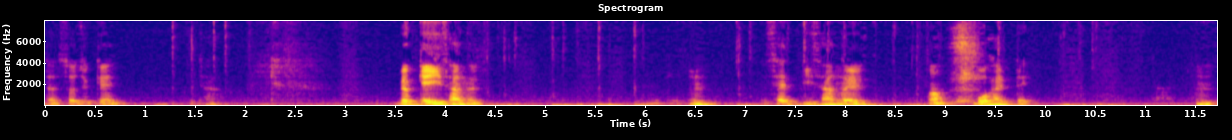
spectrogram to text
나 써줄게. 자, 몇개 이상을? 음, 셋 이상을 어? 뭐 할 때? 음,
